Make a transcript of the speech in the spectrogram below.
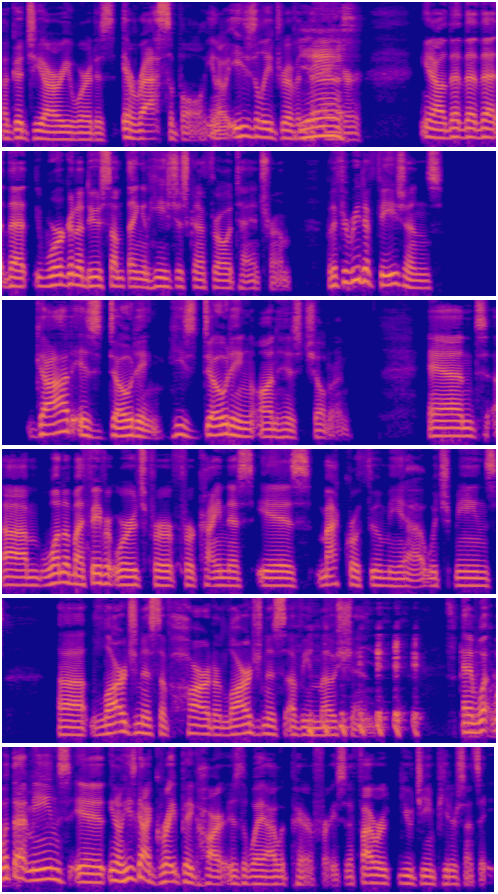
a good GRE word is irascible, you know, easily driven yes. to anger. You know that that that, that we're going to do something and he's just going to throw a tantrum. But if you read ephesians god is doting he's doting on his children. And um, one of my favorite words for for kindness is macrothumia which means uh, largeness of heart or largeness of emotion and what, what that means is, you know, he's got a great big heart, is the way I would paraphrase. If I were Eugene Peterson, I'd say,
